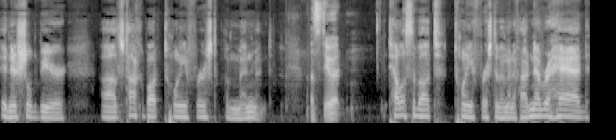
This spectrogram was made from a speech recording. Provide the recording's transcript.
initial beer. Uh, let's talk about Twenty First Amendment. Let's do it. Tell us about Twenty First Amendment. If I've never had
